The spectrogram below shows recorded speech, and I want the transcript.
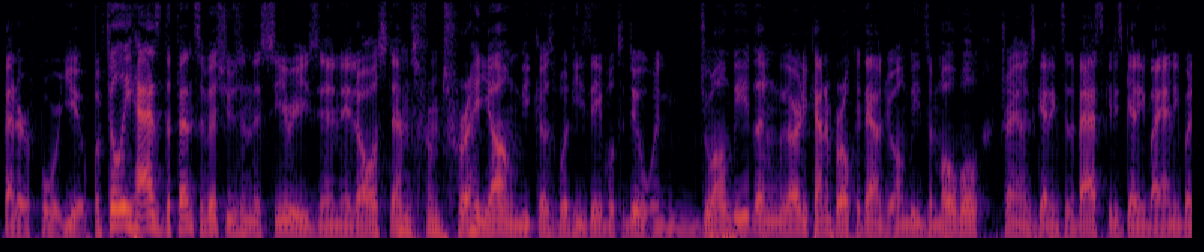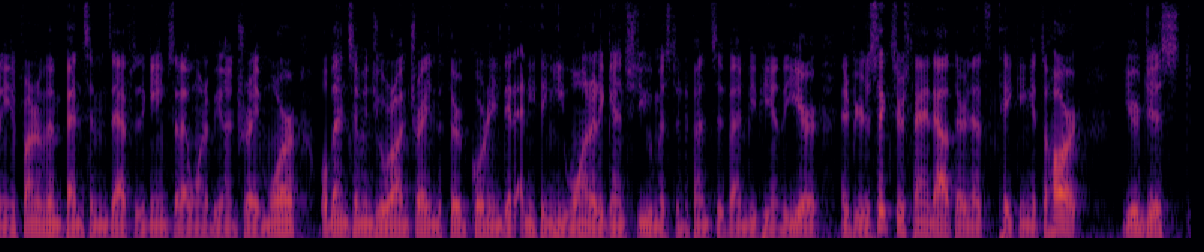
better for you. But Philly has defensive issues in this series, and it all stems from Trae Young because what he's able to do. When Joel Embiid, then we already kind of broke it down. Joel Embiid's immobile. Trae Young is getting to the basket. He's getting by anybody in front of him. Ben Simmons after the game said, I want to be on Trae more. Well, Ben Simmons, you were on Trae in the third quarter and did anything he wanted against you, Mr. Defensive MVP of the year. And if you're a Sixers fan, out there and that's taking it to heart, you're just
